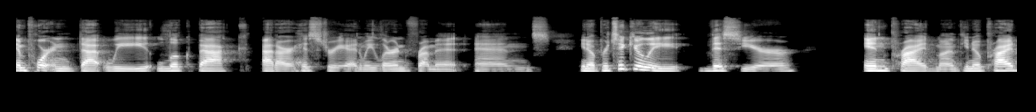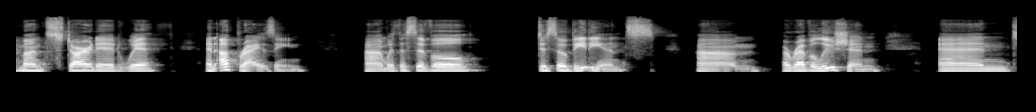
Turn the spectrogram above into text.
important that we look back at our history and we learn from it. And, you know, particularly this year in Pride Month, you know, Pride Month started with an uprising, um, with a civil disobedience, um, a revolution. And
